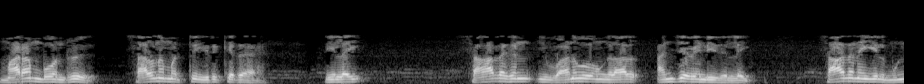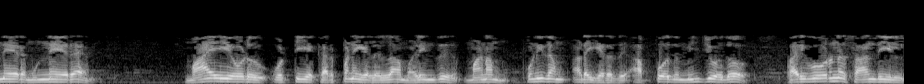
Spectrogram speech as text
மரம் போன்று சலனமற்று இருக்கிற நிலை சாதகன் இவ்வனுபவங்களால் அஞ்ச வேண்டியதில்லை. சாதனையில் முன்னேற முன்னேற மாயையோடு ஒட்டிய கற்பனைகள் எல்லாம் அழிந்து மனம் புனிதம் அடைகிறது. அப்போது மிஞ்சுவதோ பரிபூர்ண சாந்தியில்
